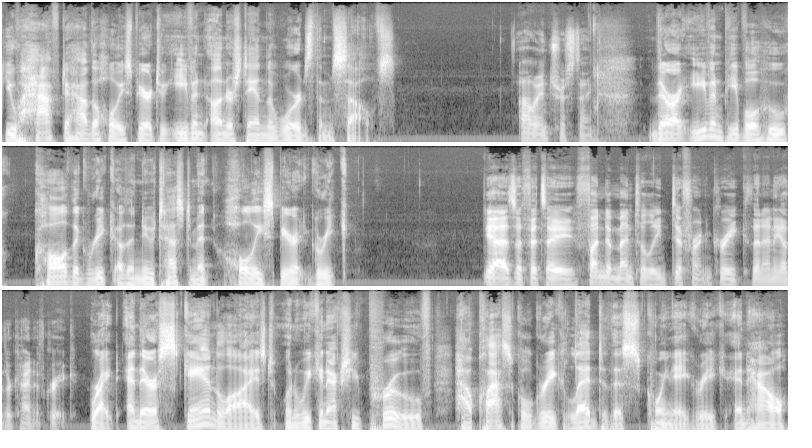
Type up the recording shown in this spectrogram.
You have to have the Holy Spirit to even understand the words themselves. oh, interesting. There are even people who call the Greek of the New Testament Holy Spirit Greek. Yeah, as if it's a fundamentally different Greek than any other kind of Greek. Right. And they're scandalized when we can actually prove how classical Greek led to this Koine Greek and how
